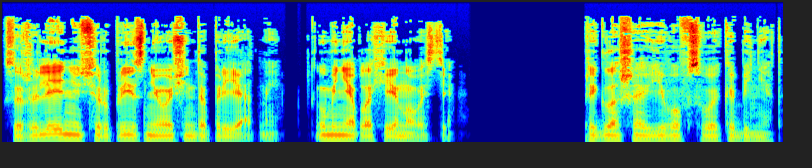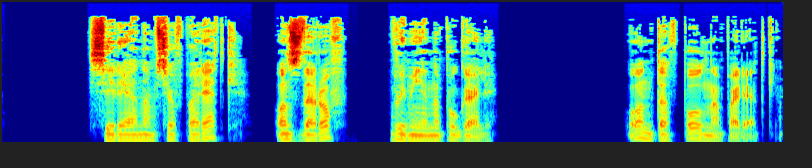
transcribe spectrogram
К сожалению, сюрприз не очень-то приятный. У меня плохие новости. Приглашаю его в свой кабинет. «С Сирианом все в порядке? Он здоров? Вы меня напугали». Он-то в полном порядке.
